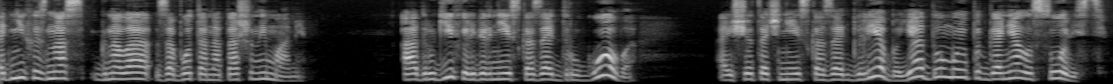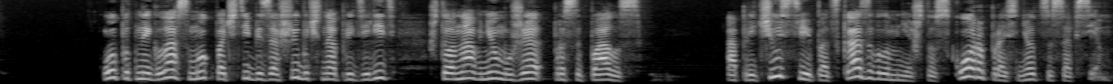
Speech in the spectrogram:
Одних из нас гнала забота о Наташиной маме, а других, или вернее сказать другого, а еще точнее сказать Глеба, я думаю, подгоняла совесть. Опытный глаз мог почти безошибочно определить, что она в нем уже просыпалась, а предчувствие подсказывало мне, что скоро проснется совсем.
